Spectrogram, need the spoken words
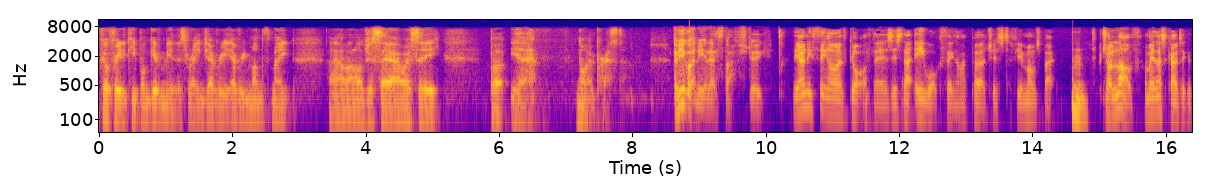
feel free to keep on giving me this range every every month, mate, um, and I'll just say how I see. But yeah, not impressed. Have you got any of their stuff, Stu? The only thing I've got of theirs is that Ewok thing I purchased a few months back, Hmm. which I love. I mean, that's Kotaka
